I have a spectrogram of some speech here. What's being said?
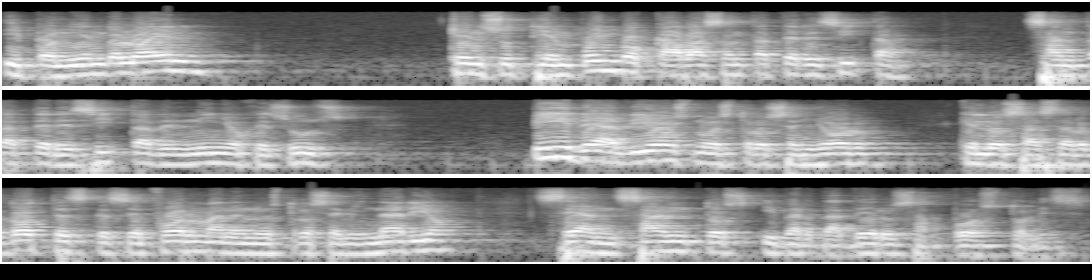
y poniéndolo a él, que en su tiempo invocaba a Santa Teresita, Santa Teresita del Niño Jesús. Pide a Dios nuestro Señor que los sacerdotes que se forman en nuestro seminario sean santos y verdaderos apóstoles.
